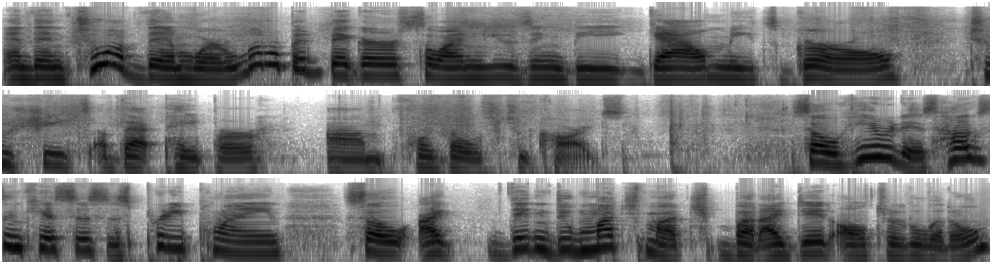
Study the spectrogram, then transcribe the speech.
And then two of them were a little bit bigger, so I'm using the Gal Meets Girl, two sheets of that paper um, for those two cards. So here it is. Hugs and Kisses is pretty plain. So I didn't do much, much, but I did alter a little.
